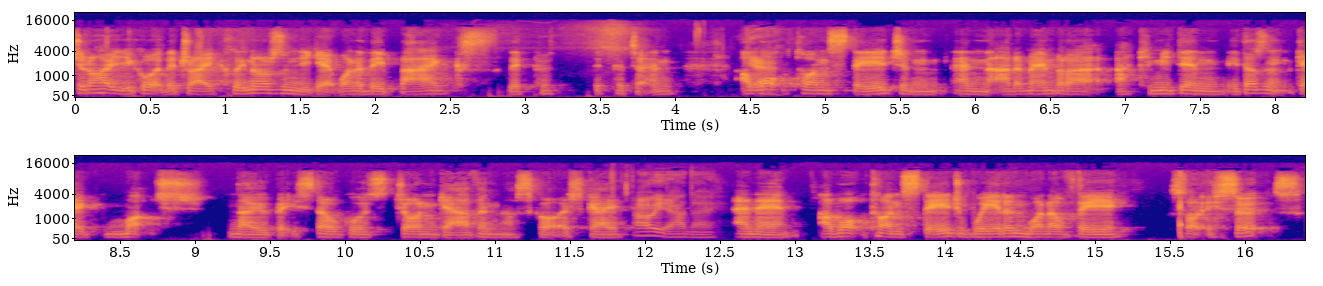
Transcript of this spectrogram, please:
do you know how you go to the dry cleaners and you get one of the bags they put they put it in? I Yeah. walked on stage and and I remember a, a comedian. He doesn't gig much now, but he still goes. John Gavin, a Scottish guy, Oh yeah, I know. and um, I walked on stage wearing one of the sort of suits,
